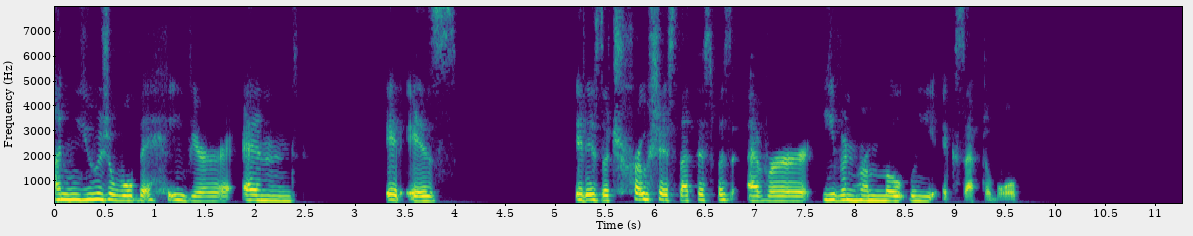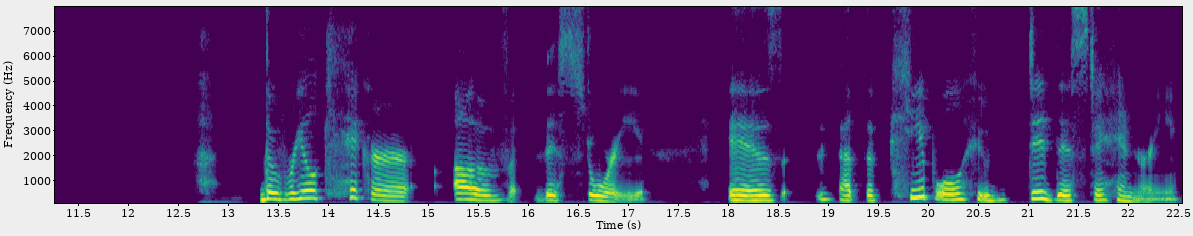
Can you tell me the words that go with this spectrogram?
unusual behavior and it is it is atrocious that this was ever even remotely acceptable. The real kicker of this story is that the people who did this to Henry,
